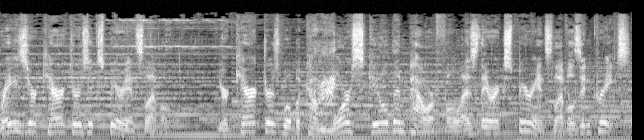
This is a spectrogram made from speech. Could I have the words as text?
Raise your character's experience level. Your characters will become more skilled and powerful as their experience levels increase.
